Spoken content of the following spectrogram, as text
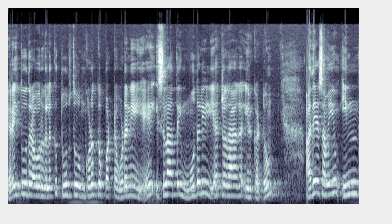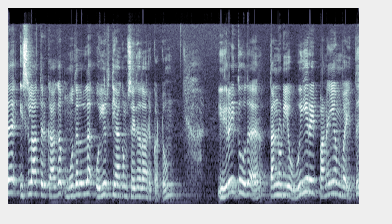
இறைத்தூதர் அவர்களுக்கு தூதுத்துவம் கொடுக்கப்பட்ட உடனேயே இஸ்லாத்தை முதலில் ஏற்றதாக இருக்கட்டும் அதே சமயம் இந்த இஸ்லாத்திற்காக முதல்ல உயிர் தியாகம் செய்ததாக இருக்கட்டும் இறைத்தூதர் தன்னுடைய உயிரை பணயம் வைத்து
